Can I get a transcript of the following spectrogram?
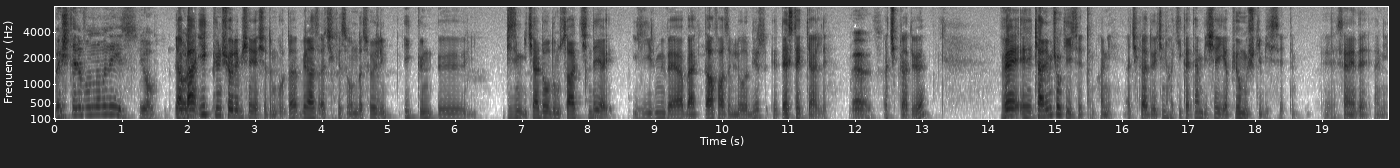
5 telefonla mı neyiz? Yok ya ben ilk gün şöyle bir şey yaşadım burada. Biraz açıkçası onu da söyleyeyim. İlk gün e, bizim içeride olduğumuz saat içinde ya 20 veya belki daha fazla bile olabilir e, destek geldi. Evet. Açık Radyo'ya. Ve e, kendimi çok iyi hissettim. Hani Açık Radyo için hakikaten bir şey yapıyormuş gibi hissettim. E, senede hani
